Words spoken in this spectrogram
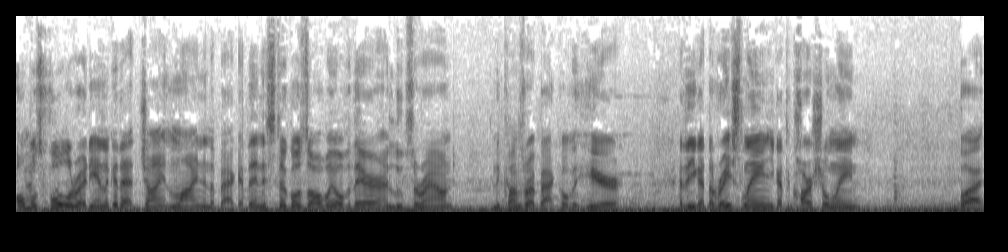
almost full already. And look at that giant line in the back. And then it still goes all the way over there and loops around, and it comes right back over here. And then you got the race lane, you got the car show lane. But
